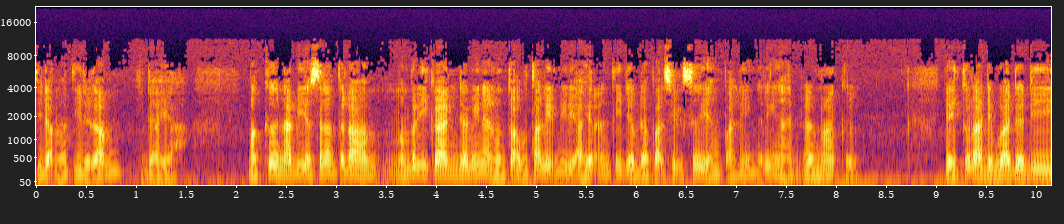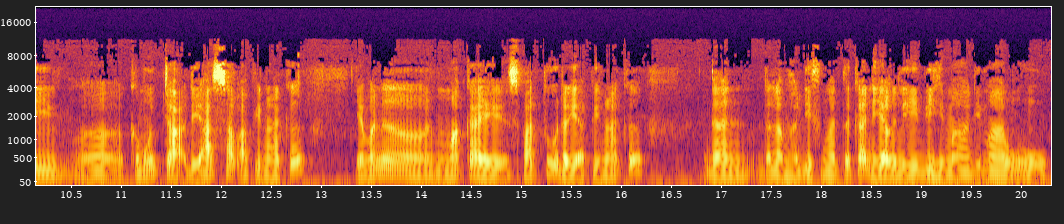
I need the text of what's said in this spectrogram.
tidak mati dalam hidayah maka Nabi SAW telah memberikan jaminan untuk Abu Talib ni di akhir nanti dia mendapat seksa yang paling ringan dalam neraka. Iaitulah dia berada di uh, kemuncak di asap api neraka yang mana memakai sepatu dari api neraka dan dalam hadis mengatakan yaghli bihima dima'uhu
